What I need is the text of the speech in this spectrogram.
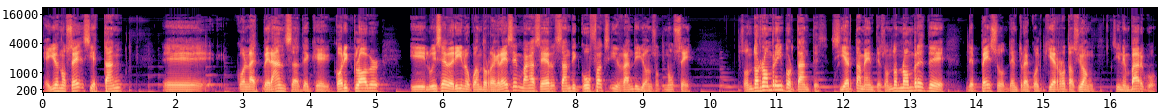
Ellos no sé si están eh, con la esperanza de que Corey Clover y Luis Severino, cuando regresen, van a ser Sandy Koufax y Randy Johnson. No sé. Son dos nombres importantes, ciertamente. Son dos nombres de, de peso dentro de cualquier rotación. Sin embargo,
